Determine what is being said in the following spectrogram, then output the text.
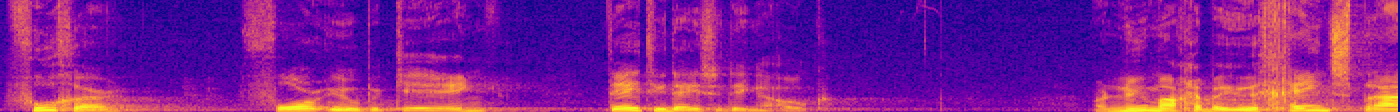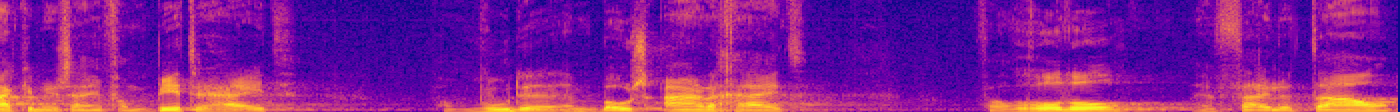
Vroeger, voor uw bekering, deed u deze dingen ook. Maar nu mag er bij u geen sprake meer zijn van bitterheid, van woede en boosaardigheid, van roddel en vuile taal.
